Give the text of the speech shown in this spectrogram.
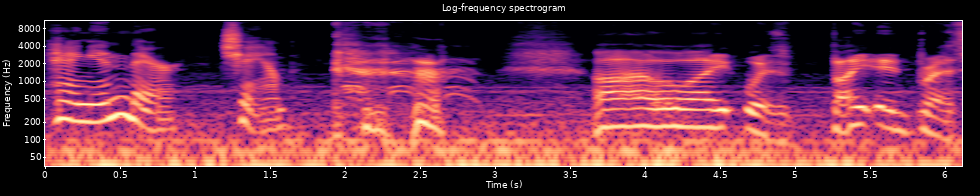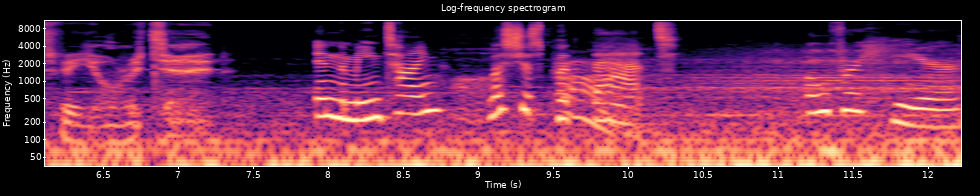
Hang in there, champ. I'll wait with bated breath for your return. In the meantime, let's just put that over here.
